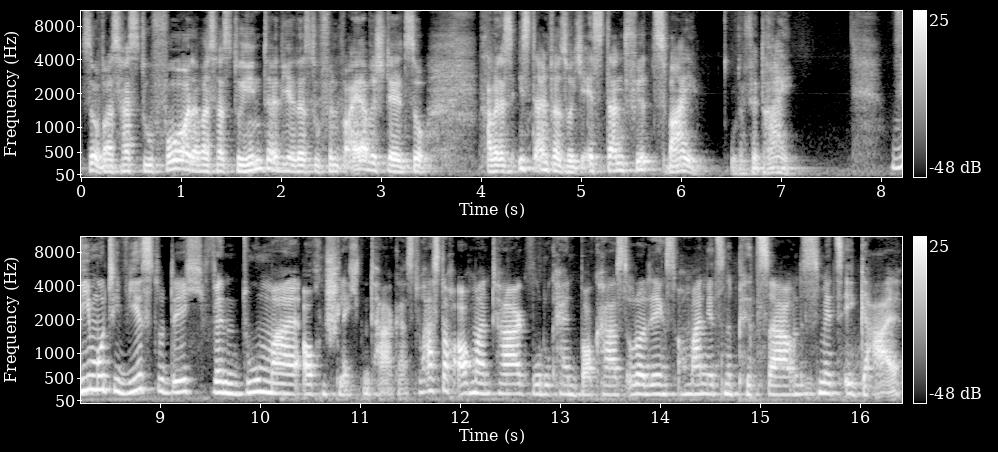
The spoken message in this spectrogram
So, was hast du vor oder was hast du hinter dir, dass du fünf Eier bestellst? So, aber das ist einfach so. Ich esse dann für zwei oder für drei. Wie motivierst du dich, wenn du mal auch einen schlechten Tag hast? Du hast doch auch mal einen Tag, wo du keinen Bock hast oder denkst, oh Mann, jetzt eine Pizza und es ist mir jetzt egal.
